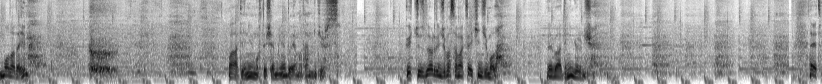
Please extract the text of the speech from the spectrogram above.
moladayım. Vadinin muhteşemliğine doyamadan gidiyoruz. 304. basamakta ikinci mola ve vadinin görünüşü. Evet,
